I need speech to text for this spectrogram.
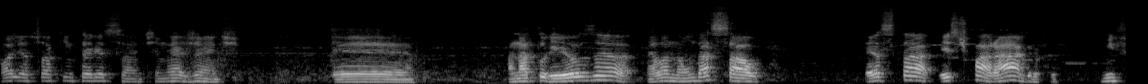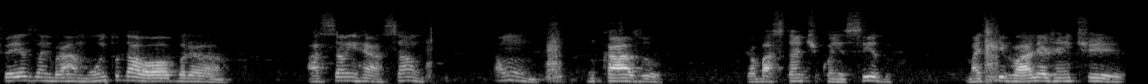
Olha só que interessante, né, gente? É... A natureza, ela não dá salto esta, este parágrafo me fez lembrar muito da obra Ação e Reação. É um, um caso já bastante conhecido, mas que vale a gente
